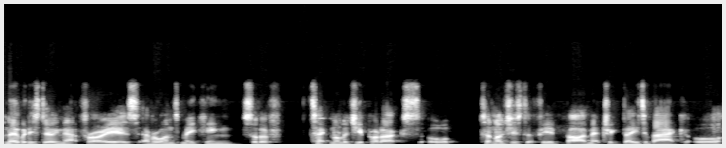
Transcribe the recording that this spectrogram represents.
nobody's doing that for our ears. Everyone's making sort of technology products or technologies that feed biometric data back or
